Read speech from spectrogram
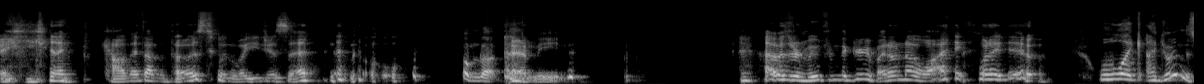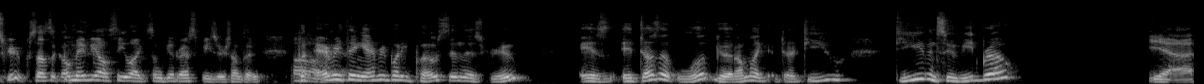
are you gonna comment on the post with what you just said? no, I'm not that mean. I was removed from the group. I don't know why. What I do? Well, like I joined this group because I was like, oh, maybe I'll see like some good recipes or something. But Oh, everything everybody posts in this group is it doesn't look good. I'm like, do do you do you even sous vide, bro? Yeah.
